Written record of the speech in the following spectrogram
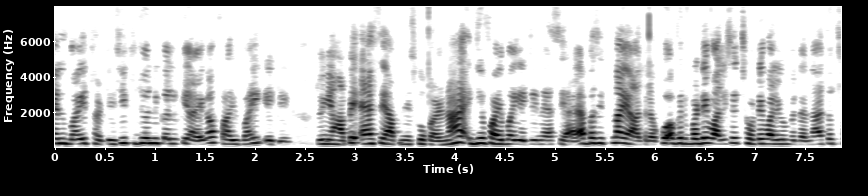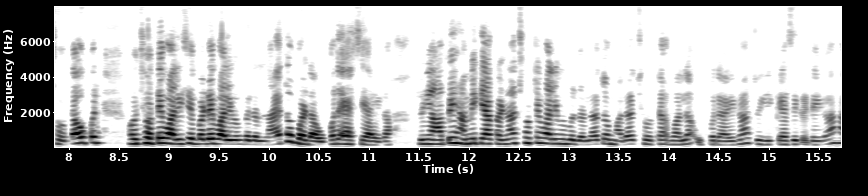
टेन बाई थर्टी सिक्स जो निकल के आएगा फाइव बाई एटीन तो यहाँ पे ऐसे आपने इसको करना है ये फाइव बाई एटीन ऐसे आया बस इतना याद रखो अगर बड़े वाली से छोटे वाली में बदलना है तो छोटा ऊपर और छोटे वाली से बड़े वाली में बदलना है तो बड़ा ऊपर ऐसे आएगा तो यहाँ पे हमें क्या करना है छोटे वाली में बदलना है तो हमारा छोटा वाला ऊपर आएगा तो ये कैसे कटेगा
